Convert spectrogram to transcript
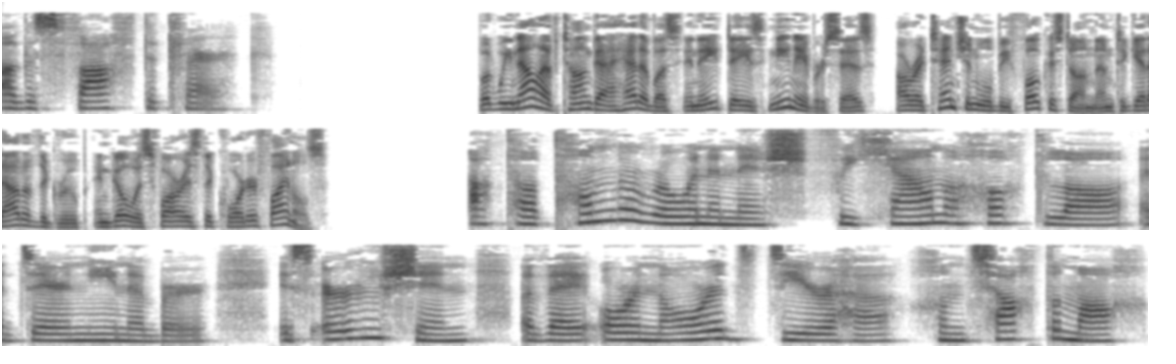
agus Faf de Klerk. But we now have Tonga ahead of us in eight days, Nienaber says, our attention will be focused on them to get out of the group and go as far as the quarter-finals. Ach tá Tonga anois faoi cheann a hocht lá a deir Nienaber, is orthu sin a bheith nord dírithe chun teacht amach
